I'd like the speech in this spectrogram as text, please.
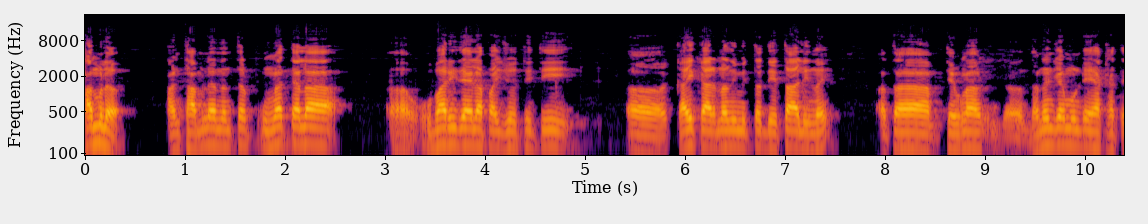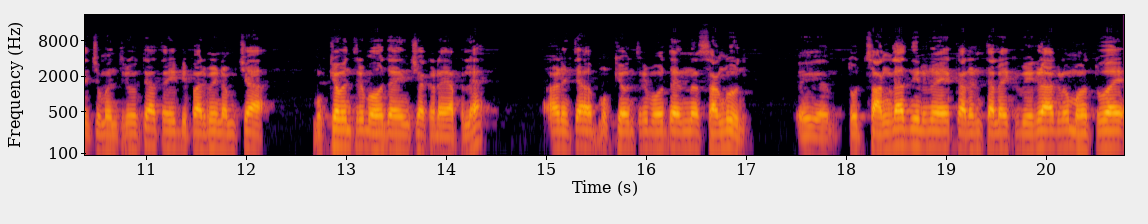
थांबलं. आणि थांबल्यानंतर पुन्हा त्याला उभारी द्यायला पाहिजे होती ती काही कारणानिमित्त देता आली नाही. आता तेव्हा धनंजय मुंडे ह्या खात्याचे मंत्री होते. आता हे डिपार्टमेंट आमच्या मुख्यमंत्री महोदयांच्याकडे आपल्या. आणि त्या मुख्यमंत्री महोदयांना सांगून तो चांगला निर्णय आहे कारण त्याला एक वेगळं आगळं महत्त्व आहे.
